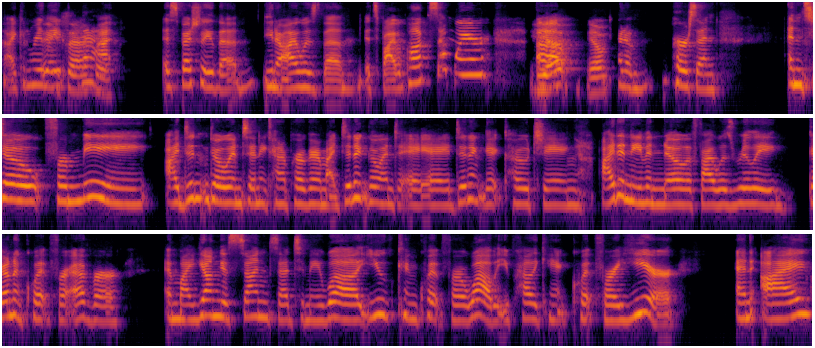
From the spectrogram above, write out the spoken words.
I can relate to Exactly. that. Especially the, you know, I was the, it's five o'clock somewhere uh, Yep. Yep. kind of person. And so for me, I didn't go into any kind of program. I didn't go into AA, didn't get coaching. I didn't even know if I was really going to quit forever. And my youngest son said to me, Well, you can quit for a while, but you probably can't quit for a year. And I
